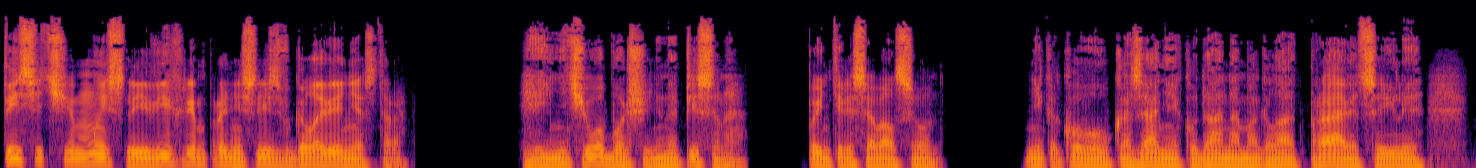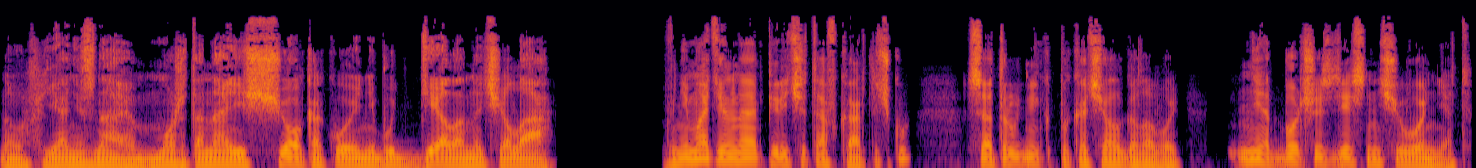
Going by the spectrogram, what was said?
Тысячи мыслей вихрем пронеслись в голове Нестора. «И ничего больше не написано?» — поинтересовался он. «Никакого указания, куда она могла отправиться, или, ну, я не знаю, может, она еще какое-нибудь дело начала?» Внимательно перечитав карточку, сотрудник покачал головой. «Нет, больше здесь ничего нет».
